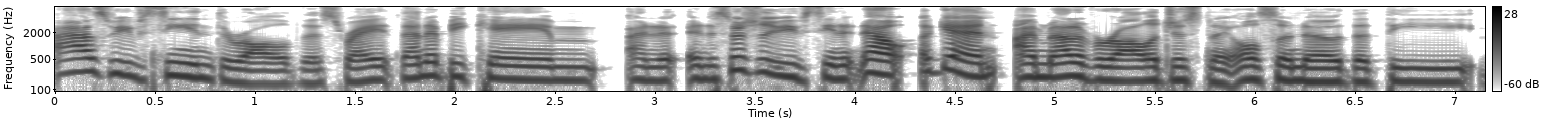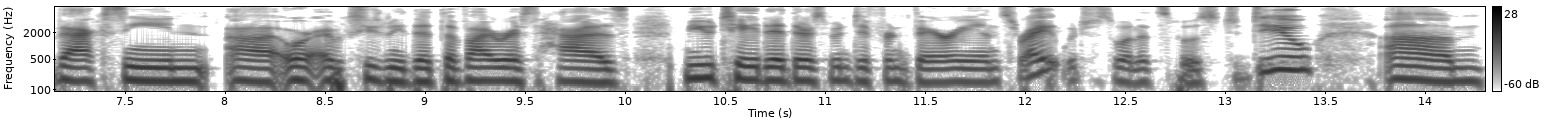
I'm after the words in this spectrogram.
as we've seen through all of this, right? Then it became, and, and especially we've seen it now. Again, I'm not a virologist, and I also know that the vaccine, uh, or excuse me, that the virus has mutated. There's been different variants, right? Which is what it's supposed to do, um,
